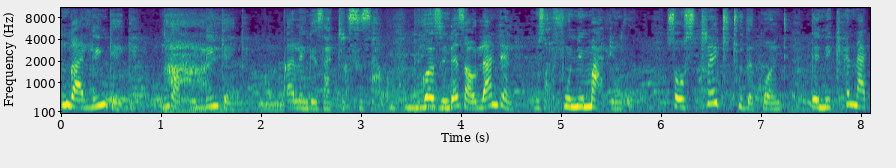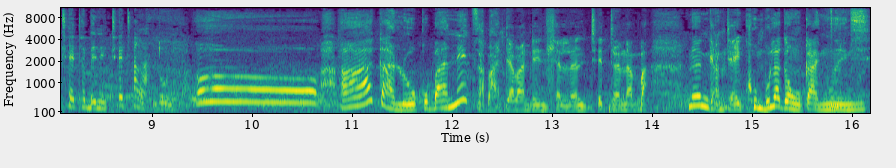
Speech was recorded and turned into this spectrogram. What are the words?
ungalingeke ungakulingeke uqale ngezatriksi zakho because into ezawulandela uzawufuna imali ngoku so straight to the point benikhe nathetha benithetha ngantoni Oh, hayi kaloku baninzi abantu abantu endihlala ndithetha naba nendingandiyayikhumbula ke ngokancinci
